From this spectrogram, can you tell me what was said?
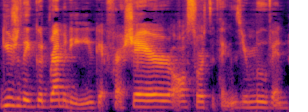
usually a good remedy. You get fresh air, all sorts of things. You're moving.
